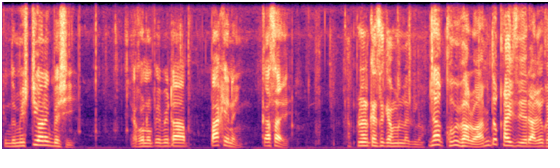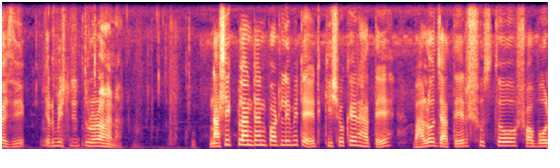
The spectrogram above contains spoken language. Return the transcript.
কিন্তু মিষ্টি অনেক বেশি। এখনও পেঁপেটা পাকে নাই কাঁচায়। আপনার কাছে কেমন লাগল? না খুবই ভালো। আমি তো খাইছি এর আগেও খাইছি। এর মিষ্টির তুলনা হয় না। Nashik plant and pot limited কৃষকের হাতে ভালো জাতের সুস্থ সবল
